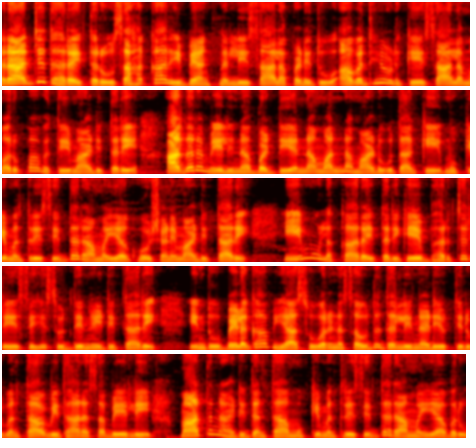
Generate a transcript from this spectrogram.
ರಾಜ್ಯದ ರೈತರು ಸಹಕಾರಿ ಬ್ಯಾಂಕ್ನಲ್ಲಿ ಸಾಲ ಪಡೆದು ಅವಧಿಯೊಳಗೆ ಸಾಲ ಮರುಪಾವತಿ ಮಾಡಿದ್ದರೆ ಅದರ ಮೇಲಿನ ಬಡ್ಡಿಯನ್ನು ಮನ್ನಾ ಮಾಡುವುದಾಗಿ ಮುಖ್ಯಮಂತ್ರಿ ಸಿದ್ದರಾಮಯ್ಯ ಘೋಷಣೆ ಮಾಡಿದ್ದಾರೆ. ಈ ಮೂಲಕ ರೈತರಿಗೆ ಭರ್ಜರಿ ಸಿಹಿ ಸುದ್ದಿ ನೀಡಿದ್ದಾರೆ. ಇಂದು ಬೆಳಗಾವಿಯ ಸುವರ್ಣಸೌಧದಲ್ಲಿ ನಡೆಯುತ್ತಿರುವಂಥ ವಿಧಾನಸಭೆಯಲ್ಲಿ ಮಾತನಾಡಿದಂಥ ಮುಖ್ಯಮಂತ್ರಿ ಸಿದ್ದರಾಮಯ್ಯ ಅವರು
